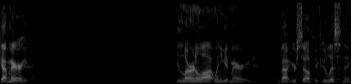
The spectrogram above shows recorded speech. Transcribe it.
Got married. You learn a lot when you get married about yourself if you're listening.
